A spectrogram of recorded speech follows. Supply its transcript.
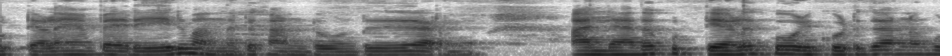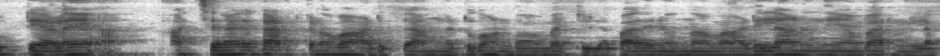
കുട്ടികളെ ഞാൻ പെരയിൽ വന്നിട്ട് കണ്ടുകൊണ്ട് പറഞ്ഞു. അല്ലാതെ കുട്ടികൾ കോഴിക്കോട്ട് കാരണം കുട്ടികളെ അച്ഛനൊക്കെ കിടക്കണ വാർഡ്ക്ക് അങ്ങോട്ട് കൊണ്ടുപോകാൻ പറ്റില്ല. പതിനൊന്നാം വാർഡിലാണെന്ന് ഞാൻ പറഞ്ഞില്ല.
